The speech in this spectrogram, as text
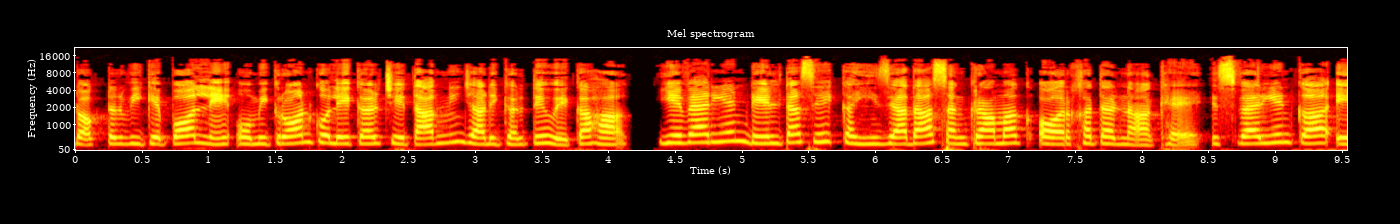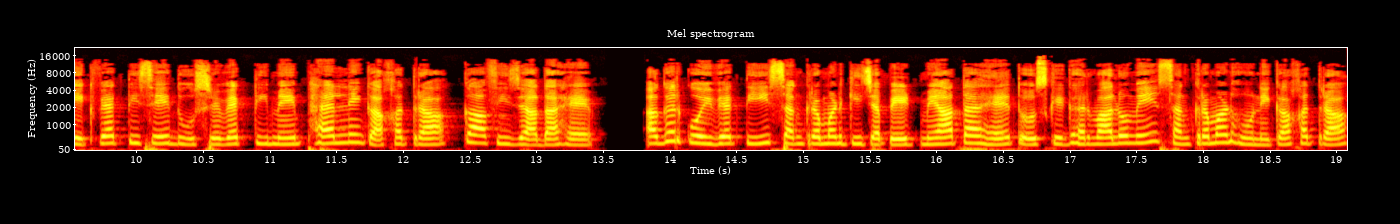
डॉक्टर वी के पॉल ने ओमिक्रॉन को लेकर चेतावनी जारी करते हुए कहा, ये वेरिएंट डेल्टा से कहीं ज़्यादा संक्रामक और खतरनाक है। इस वेरिएंट का एक व्यक्ति से दूसरे व्यक्ति में फैलने का खतरा काफ़ी ज़्यादा है। अगर कोई व्यक्ति संक्रमण की चपेट में आता है तो उसके घर वालों में संक्रमण होने का खतरा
